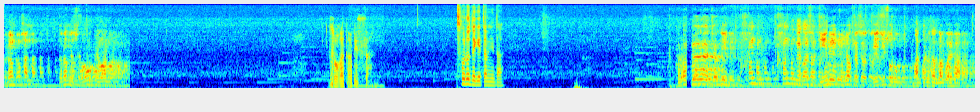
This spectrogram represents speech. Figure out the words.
그럼 판, 그러면 서로 명하노라. 소가 더 비싸. 소로 되겠답니다. 그러면은 저기 한국, 한국에 가서 DNA 조작해서 돼지 소로 만들어 달라고 해라.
